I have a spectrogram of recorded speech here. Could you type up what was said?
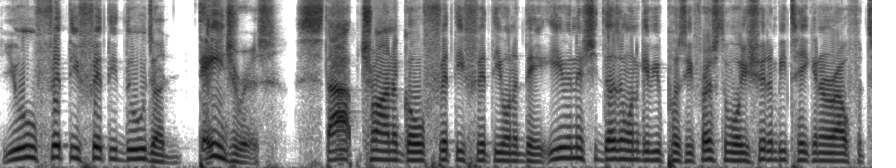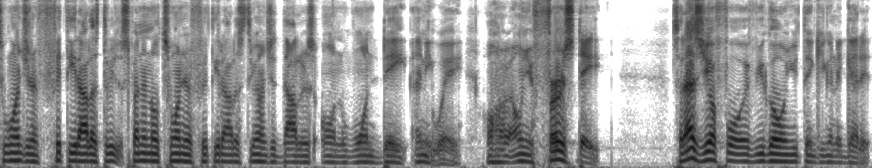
You 50 50 dudes are dangerous. Stop trying to go 50 50 on a date. Even if she doesn't want to give you pussy, first of all, you shouldn't be taking her out for $250, three, spending no $250, $300 on one date anyway, on, her, on your first date. So that's your fault if you go and you think you're going to get it.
